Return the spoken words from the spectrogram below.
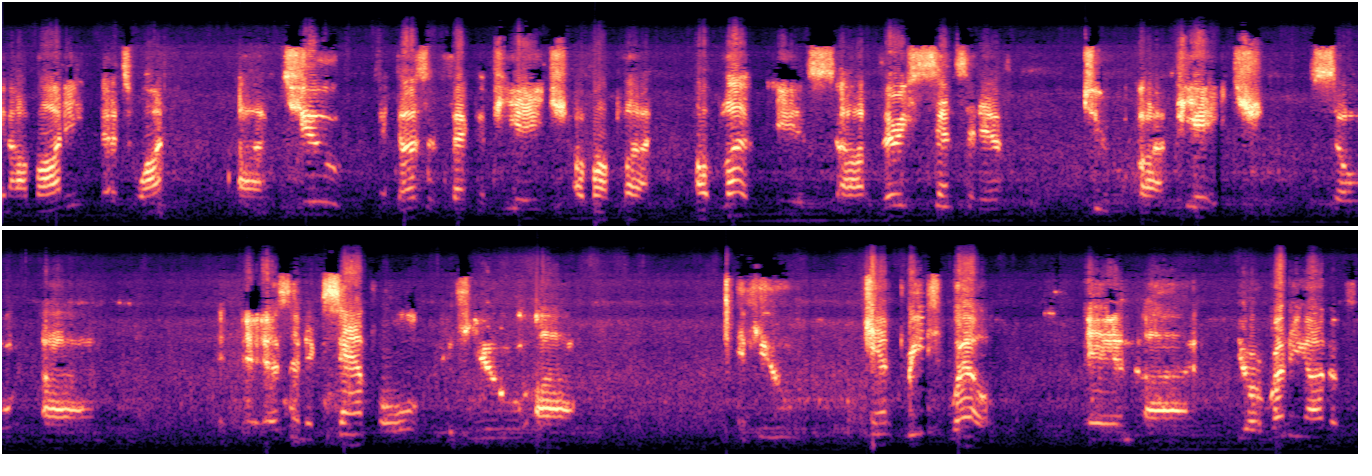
in our body. That's one. Uh, two, it does affect the pH of our blood. Our blood is uh, very sensitive to uh, pH. So, uh, as an example, if you uh, if you can't breathe well and uh, you're running out of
